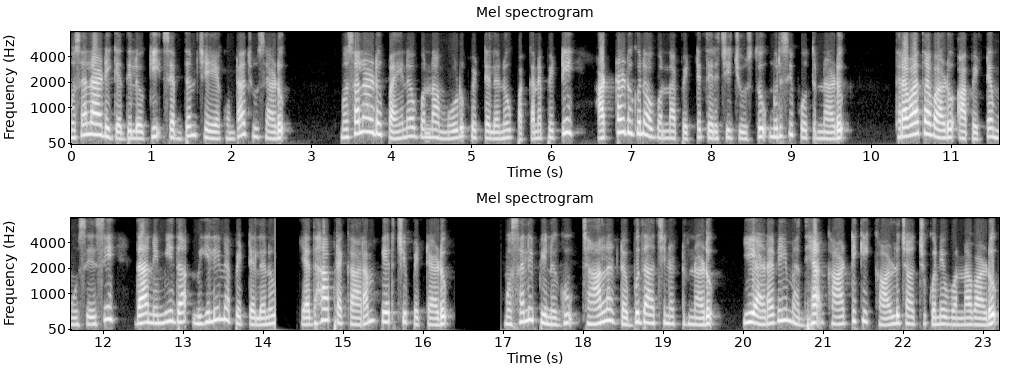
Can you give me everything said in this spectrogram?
ముసలాడి గదిలోకి శబ్దం చేయకుండా చూశాడు. ముసలాడు పైన ఉన్న మూడు పెట్టెలను పక్కన పెట్టి అట్టడుగున ఉన్న పెట్టె తెరిచి చూస్తూ మురిసిపోతున్నాడు. తర్వాత వాడు ఆ పెట్టె మూసేసి దానిమీద మిగిలిన పెట్టెలను యథాప్రకారం పేర్చిపెట్టాడు ముసలి పినుగు చాలా డబ్బు దాచినట్టున్నాడు. ఈ అడవి మధ్య కాటికి కాళ్ళు చాచుకుని ఉన్నవాడు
